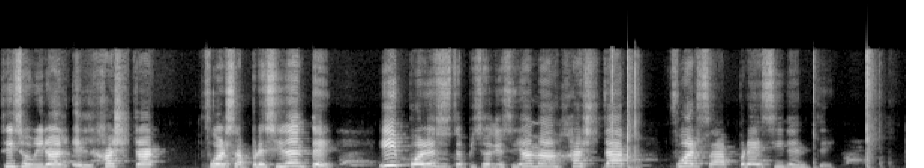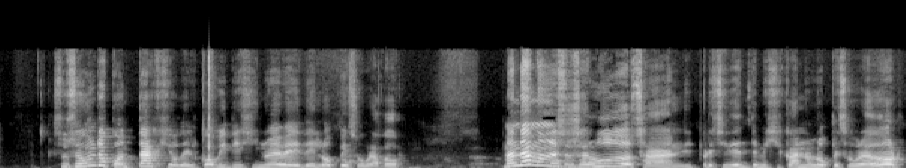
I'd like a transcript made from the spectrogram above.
se hizo viral el hashtag Fuerza Presidente. Y por eso este episodio se llama hashtag Fuerza Presidente su segundo contagio del COVID-19 de López Obrador. Mandamos nuestros saludos al presidente mexicano López Obrador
